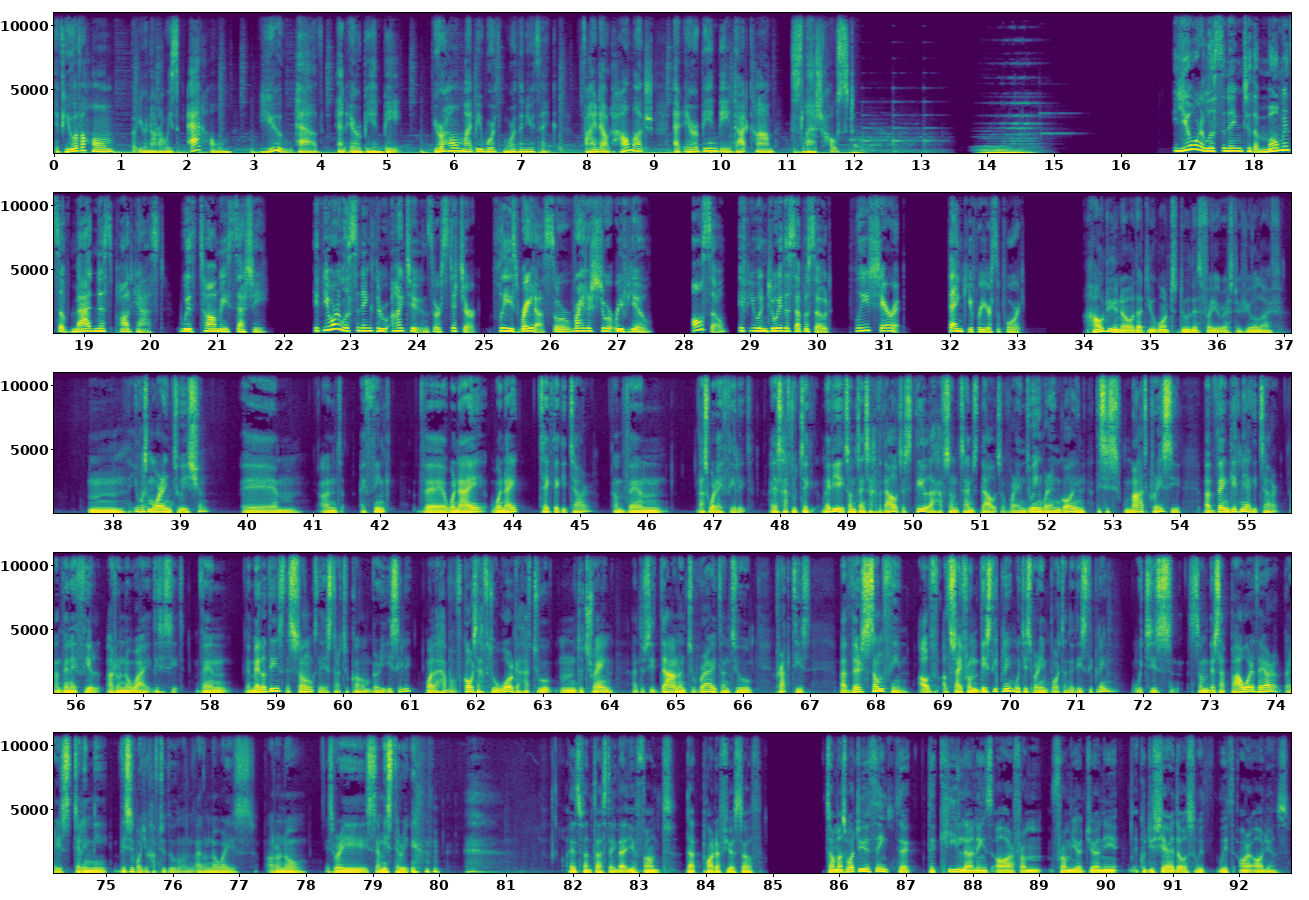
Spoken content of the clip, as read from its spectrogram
If you have a home, but you're not always at home, you have an Airbnb. Your home might be worth more than you think. Find out how much at airbnb.com/slash host. You are listening to the Moments of Madness podcast with Tommy Seshi. If you are listening through iTunes or Stitcher, please rate us or write a short review. Also, if you enjoy this episode, please share it. Thank you for your support. How do you know that you want to do this for the rest of your life? Mm, it was more intuition, um, and I think the when I when I take the guitar and then that's where I feel it. I just have to take. Maybe sometimes I have doubts. Still, I have sometimes doubts of what I'm doing, where I'm going. This is mad, crazy. But then give me a guitar, and then I feel I don't know why this is it. Then the melodies, the songs, they start to come very easily. Well, I have, of course, I have to work. I have to um, to train and to sit down and to write and to practice. But there's something outside from discipline, which is very important. The discipline, which is some, there's a power there that is telling me this is what you have to do. And I don't know what is. I don't know. It's very. It's a mystery. it's fantastic that you found that part of yourself. Thomas, what do you think the the key learnings are from from your journey. Could you share those with with our audience?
